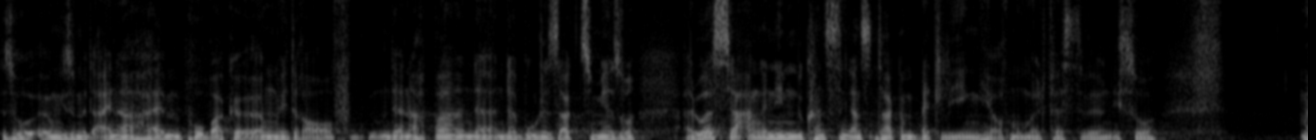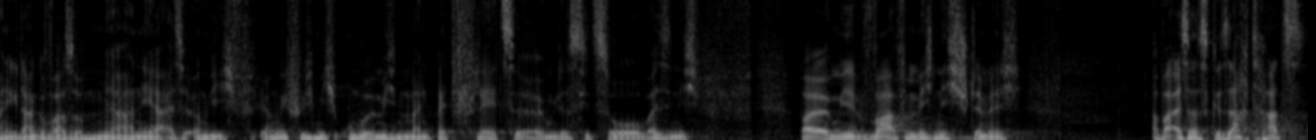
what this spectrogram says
so irgendwie so mit einer halben Pobacke irgendwie drauf. Und der Nachbar in der, in der Bude sagt zu mir so, ja, du hast ja angenehm, du kannst den ganzen Tag im Bett liegen hier auf dem Umweltfestival. Und ich so, mein Gedanke war so, ja, nee, also irgendwie, ich, irgendwie fühle ich mich unwohl, mich in mein Bett fläze irgendwie. Das sieht so, weiß ich nicht, war irgendwie, war für mich nicht stimmig. Aber als er es gesagt hat,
